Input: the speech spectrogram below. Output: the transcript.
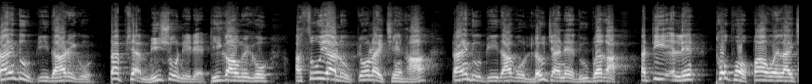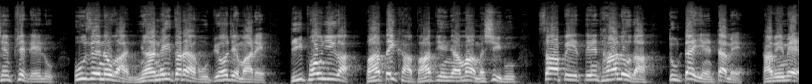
တိုင်းသူပြည်သားတွေကိုတပ်ဖြတ်မီးရှို့နေတဲ့ဒီကောင်တွေကိုအစိုးရလို့ပြောလိုက်ခြင်းဟာ တိုင်းသူပြည်သားကိုလှုပ်ကြံတဲ့သူဘက်ကအတိအလင်းထုတ်ဖော်ပါဝင်လိုက်ခြင်းဖြစ်တယ်လို့ဦးစင်းတို့ကညာနေတရကိုပြောကြပါတယ်ဒီဖုန်းကြီးကဘာတိတ်ခါဘာပညာမှမရှိဘူးစာပေတင်ထားလို့သာသူတက်ရင်တက်မယ်ဒါပေမဲ့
